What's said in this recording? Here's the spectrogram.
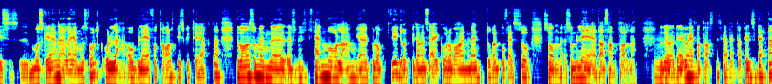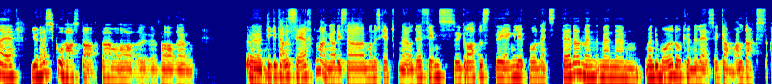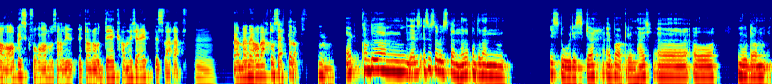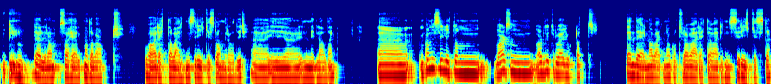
moskeene eller hjemme hos folk og, og, ble fortalt, diskuterte. Det var som en eh, fem år lang eh, kollokviegruppe, kan en si, hvor det var en mentor, en professor, som, som leda samtalene. Mm. Det, det, er jo helt fantastisk at dette finnes. Dette er UNESCO har starta og har, har Eh, digitalisert mange av disse manuskriptene. og Det fins gratis tilgjengelig på nettsteder, men, men, eh, men, du må jo da kunne lese gammeldags arabisk for å ha noe særlig utbytte av det, og det kan ikke jeg, dessverre. Mm. Men, men, jeg har vært og sett det, da. Mm. Kan du, jeg syns det er veldig spennende på en måte den historiske eh, bakgrunnen her, og hvordan deler av Sahel på en måte har vært var et av verdens rikeste områder eh, i, eh, under middelalderen. Eh, kan du si litt om hva er, som, hva er det du tror har gjort at den delen av verden har gått fra å være et av verdens rikeste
